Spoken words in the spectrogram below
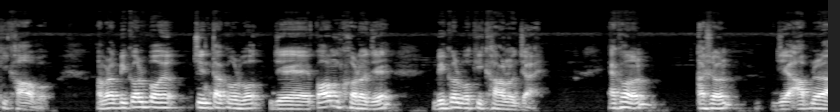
কি খাওয়াবো? আমরা বিকল্প চিন্তা করব যে কম খরচে বিকল্প কি খাওয়ানো যায়। এখন আসুন যে আপনারা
